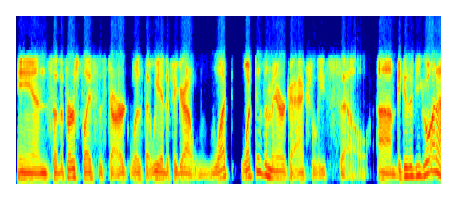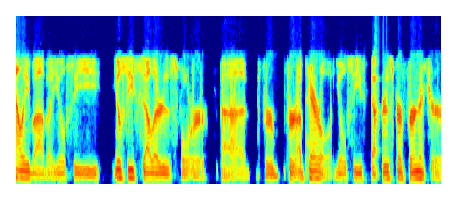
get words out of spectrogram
And so the first place to start was that we had to figure out what what does America actually sell? Um, because if you go on Alibaba, you'll see you'll see sellers for uh, for for apparel. You'll see sellers for furniture.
